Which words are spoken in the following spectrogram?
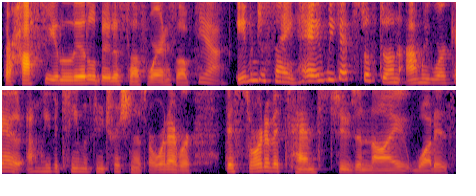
there has to be a little bit of self awareness of yeah. even just saying, Hey, we get stuff done and we work out and we have a team of nutritionists or whatever. This sort of attempt to deny what is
